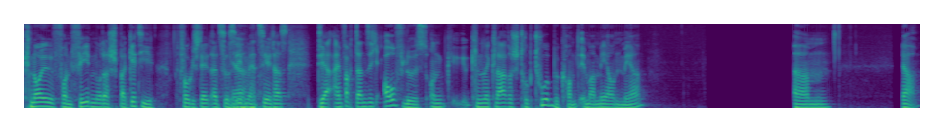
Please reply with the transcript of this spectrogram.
Knäuel von Fäden oder Spaghetti vorgestellt, als du es ja. eben erzählt hast, der einfach dann sich auflöst und eine klare Struktur bekommt, immer mehr und mehr. Ähm, ja.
